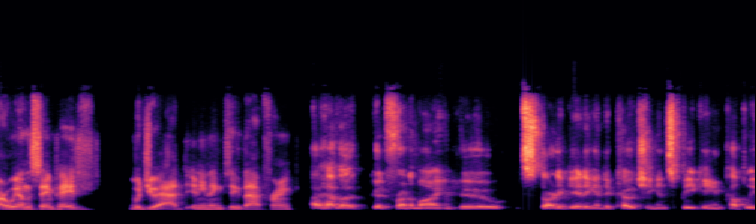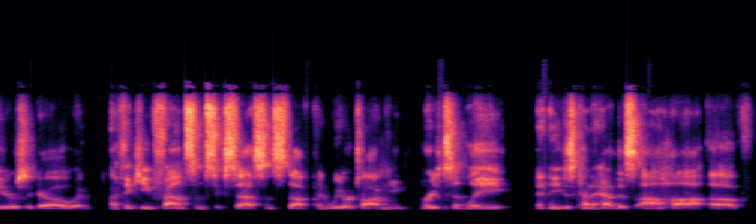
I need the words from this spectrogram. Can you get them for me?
are we on the same page would you add anything to that, Frank? I have a good friend of mine who started getting into coaching and speaking a couple years ago. And I think he found some success and stuff. And we were talking recently, and he just kind of had this aha of,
